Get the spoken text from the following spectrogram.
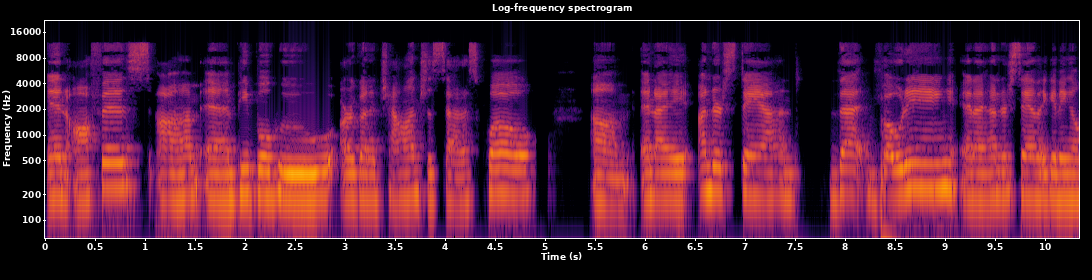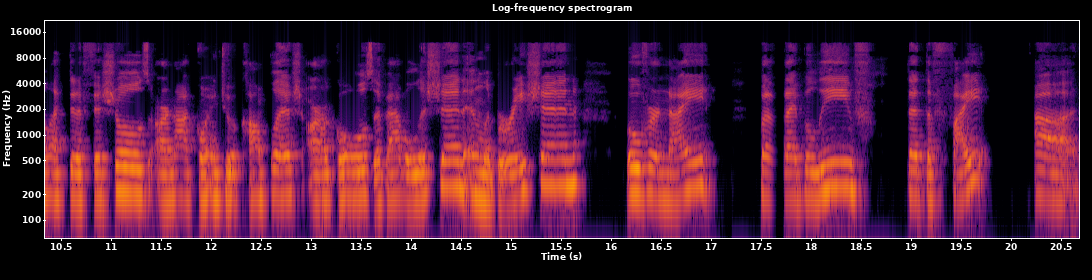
in office um, and people who are going to challenge the status quo um, and I understand that voting and I understand that getting elected officials are not going to accomplish our goals of abolition and liberation overnight. But I believe that the fight uh,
